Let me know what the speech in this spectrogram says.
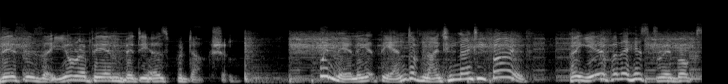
This is a European Videos production. We're nearly at the end of 1995, a year for the history books.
